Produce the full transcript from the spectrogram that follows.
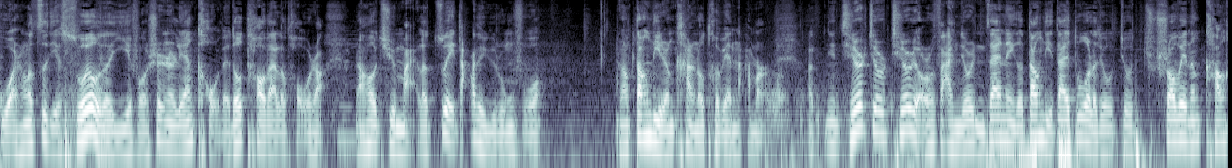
裹上了自己所有的衣服，甚至连口袋都套在了头上，然后去买了最大的羽绒服。然后当地人看着都特别纳闷儿啊，你其实就是其实有时候发现，就是你在那个当地待多了，就就稍微能扛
